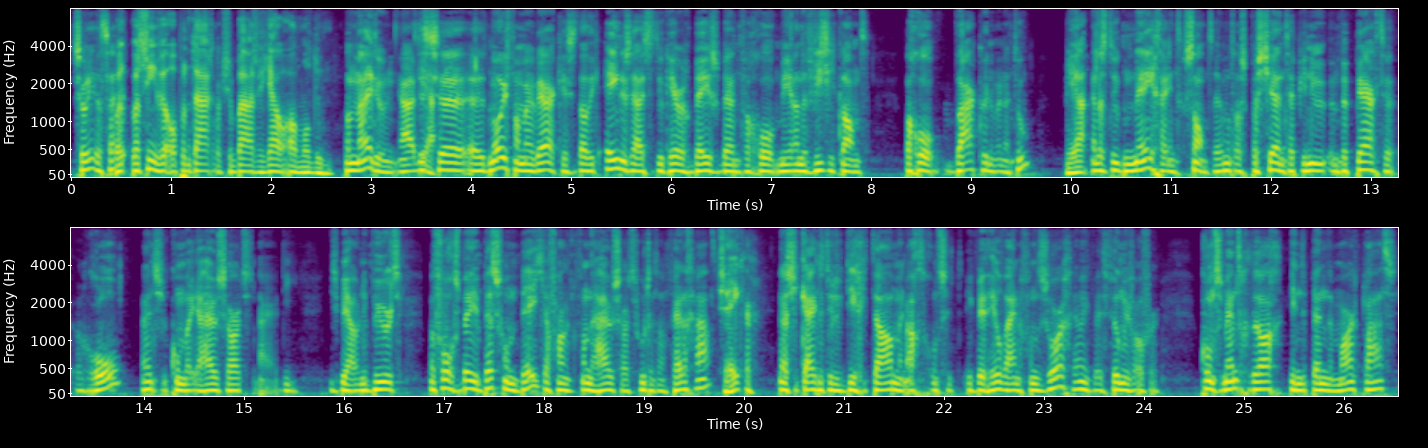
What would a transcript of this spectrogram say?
Sorry, dat zei Wat, wat zien we op een dagelijkse basis jou allemaal doen? Wat mij doen. Ja, dus het mooie van mijn werk is dat ik enerzijds natuurlijk heel erg bezig ben van goh, meer aan de visiekant. Van goh, waar kunnen we naartoe? Ja. En dat is natuurlijk mega interessant. Hè? Want als patiënt heb je nu een beperkte rol. Hè? Dus je komt bij je huisarts. Nou ja, die is bij jou in de buurt. Maar volgens ben je best wel een beetje afhankelijk van de huisarts hoe dat dan verder gaat. Zeker. En als je kijkt natuurlijk digitaal, mijn achtergrond zit, ik weet heel weinig van de zorg. Hè, maar ik weet veel meer over consumentengedrag, independent marktplaats.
